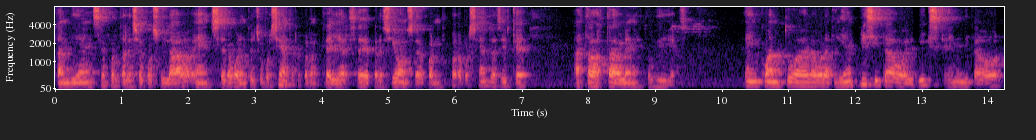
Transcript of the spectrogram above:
también se fortaleció por su lado en 0,48%. Recordemos que ayer se depreció en 0,44%, es decir, que ha estado estable en estos días. En cuanto a la volatilidad implícita o el VIX, que es el indicador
